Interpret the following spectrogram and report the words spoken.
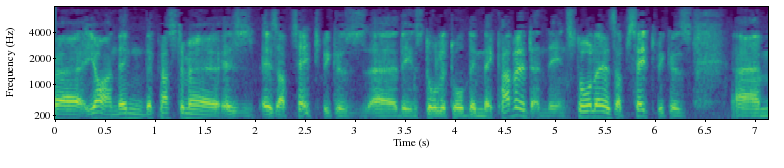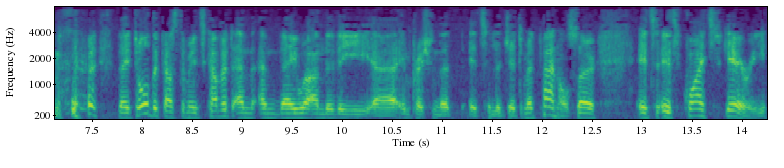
uh, yeah, and then the customer is, is upset because, uh, the installer told them they're covered and the installer is upset because, um, they told the customer it's covered and, and they were under the, uh, impression that it's a legitimate panel. So it's, it's quite scary.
